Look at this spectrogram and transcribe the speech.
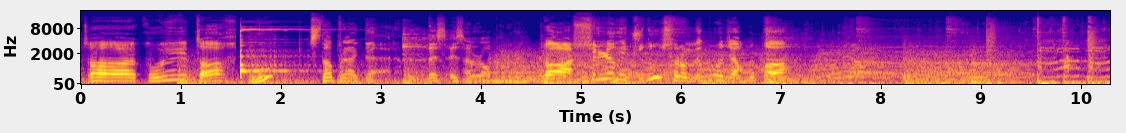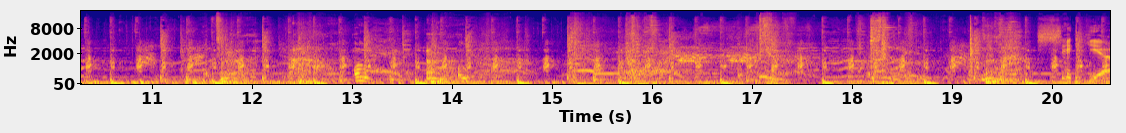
자, 거의 다. 어? Stop right there. This is a robbery. 자, 실력이 주둥이처럼 매끄러운지 한번 볼까? 어휴, 어휴. 새끼야.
